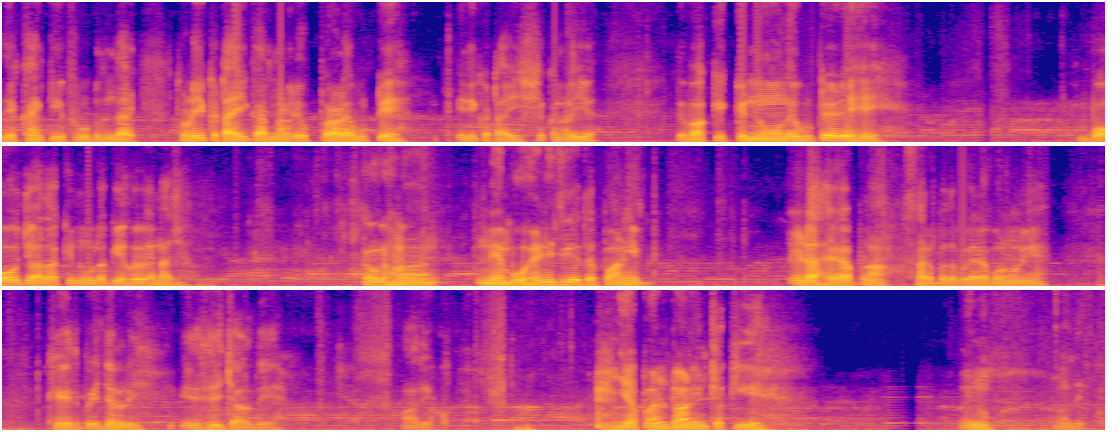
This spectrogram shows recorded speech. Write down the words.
ਦੇਖਾਂ ਕੀ ਫਰੂਟ ਦਿੰਦਾ ਥੋੜੀ ਕਟਾਈ ਕਰਨ ਵਾਲੀ, ਉੱਪਰ ਵਾਲੇ ਬੂਟੇ, ਇਹਦੀ ਕਟਾਈ ਛਕਣ ਵਾਲੀ ਹੈ ਤੇ ਬਾਕੀ ਕਿੰਨੂ ਦੇ ਬੂਟੇ ਜਿਹੜੇ ਇਹ। ਬਹੁਤ ਜ਼ਿਆਦਾ ਕਿੰਨੂ ਲੱਗੇ ਹੋਏ ਇਹਨਾਂ 'ਚ। ਕਿਉਂਕਿ ਹੁਣ ਨਿੰਬੂ ਹੈ ਨਹੀਂ ਸੀਗੇ ਤੇ ਪਾਣੀ ਜਿਹੜਾ ਹੈਗਾ ਆਪਣਾ ਸਰਬਤ ਵਗੈਰਾ ਬਣਾਉਣੇ ਆ, ਖੇਤ ਭੇਜਣ ਲਈ, ਇਸੇ ਚੱਲਦੇ ਆ। ਆ ਦੇਖੋ। ਜੇ ਆਪਾਂ ਇਹਨੂੰ ਡਾਣੀ ਨੂੰ ਚੱਕੀਏ, ਇਹਨੂੰ ਆ ਦੇਖੋ।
